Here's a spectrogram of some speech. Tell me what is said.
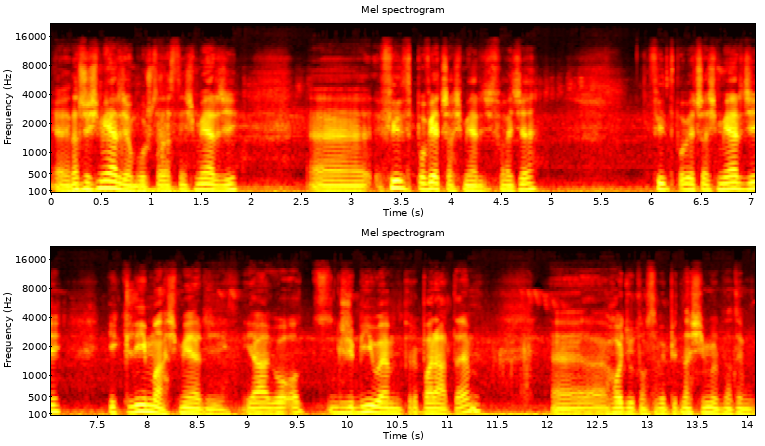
E, znaczy śmierdział, bo już teraz nie śmierdzi. E, filtr powietrza śmierdzi, słuchajcie. Filtr powietrza śmierdzi i klima śmierdzi. Ja go odgrzybiłem preparatem. chodził tam sobie 15 minut na tym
